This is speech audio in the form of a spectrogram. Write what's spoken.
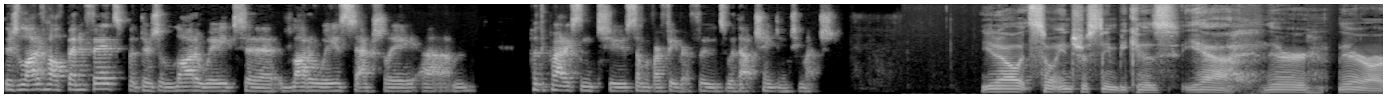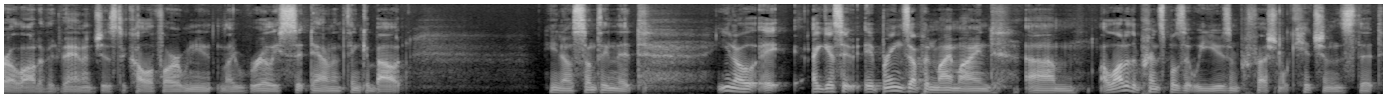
there's a lot of health benefits, but there's a lot of way to a lot of ways to actually um, put the products into some of our favorite foods without changing too much. You know, it's so interesting because yeah, there there are a lot of advantages to cauliflower when you like really sit down and think about you know something that you know it, I guess it, it brings up in my mind um, a lot of the principles that we use in professional kitchens that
